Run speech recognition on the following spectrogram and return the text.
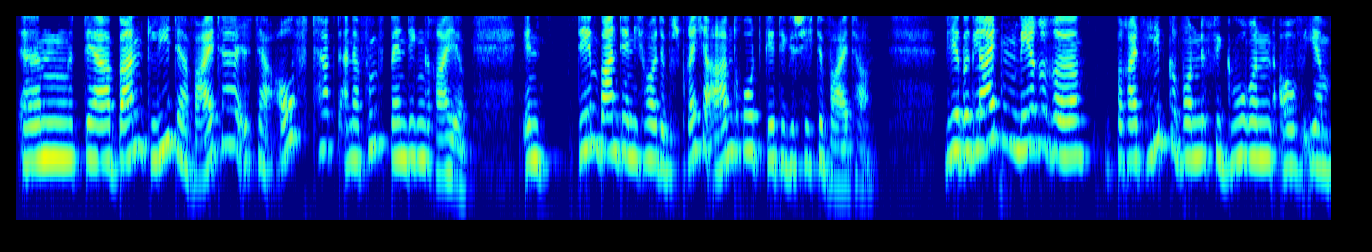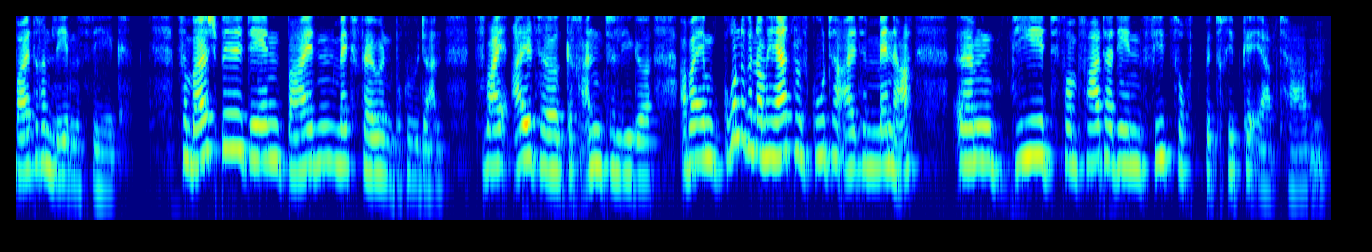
Ähm, der Band Lied der Weiter ist der Auftakt einer fünfbändigen Reihe. In dem Band, den ich heute bespreche, Abendrot, geht die Geschichte weiter. Wir begleiten mehrere bereits liebgewonnene Figuren auf ihrem weiteren Lebensweg. Zum Beispiel den beiden McFerrin-Brüdern. Zwei alte, grantelige, aber im Grunde genommen herzensgute alte Männer, ähm, die vom Vater den Viehzuchtbetrieb geerbt haben.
